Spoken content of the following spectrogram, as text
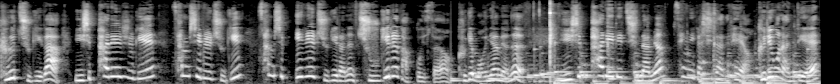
그 주기가 28일 주기, 30일 주기, 31일 주기라는 주기를 갖고 있어요. 그게 뭐냐면은 28일이 지나면 생리가 시작을 해요. 그리고 난 뒤에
